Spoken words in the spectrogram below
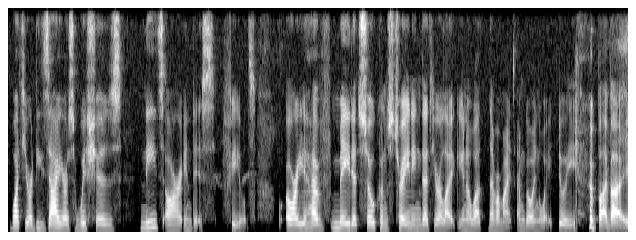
what your desires, wishes, needs are in this field. Or you have made it so constraining that you're like, you know what, never mind, I'm going away. Doei, bye bye.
